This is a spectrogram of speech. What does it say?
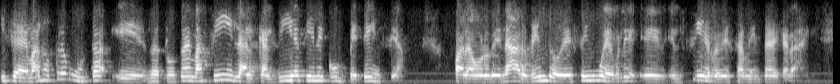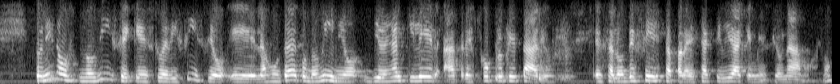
Y si además nos pregunta, eh, nos pregunta además si la alcaldía tiene competencia para ordenar dentro de ese inmueble el, cierre de esa venta de garaje. Tony nos, dice que en su edificio eh, la Junta de Condominio dio en alquiler a tres copropietarios el salón de fiesta para esta actividad que mencionamos, ¿no?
